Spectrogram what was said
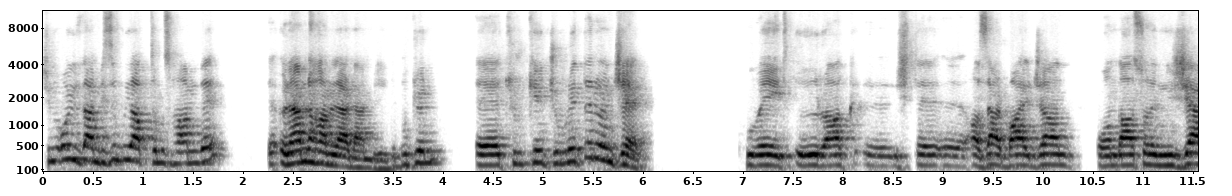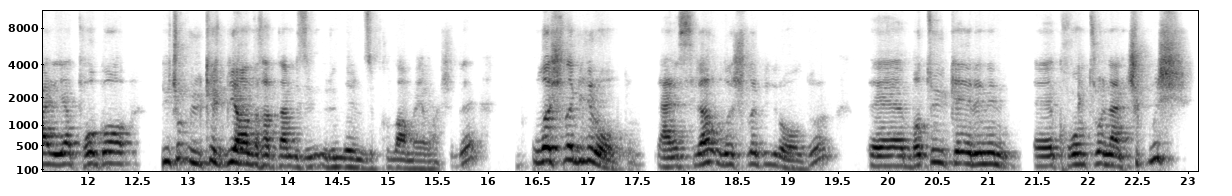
Şimdi o yüzden bizim bu yaptığımız hamle e, önemli hamlelerden biriydi. Bugün e, Türkiye Cumhuriyet'ten önce Kuveyt, Irak, e, işte e, Azerbaycan, ondan sonra Nijerya, Togo birçok ülke bir anda zaten bizim ürünlerimizi kullanmaya başladı. Ulaşılabilir oldu. Yani silah ulaşılabilir oldu. E, Batı ülkelerinin e, kontrolünden çıkmış,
